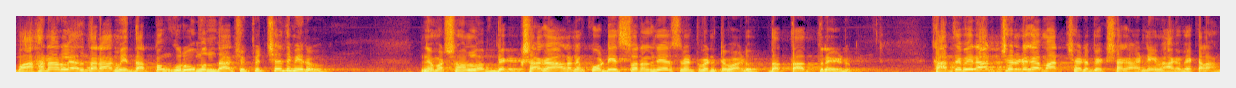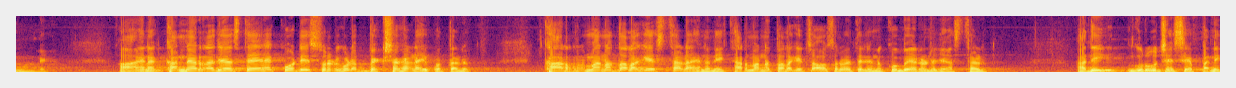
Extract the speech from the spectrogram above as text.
వాహనాల్లో వెళ్తారా? మీ దర్పం గురువు ముందా చూపించేది మీరు? నిమర్షంలో భిక్షగాళ్ళని కోటీశ్వరం చేసినటువంటి వాడు దత్తాత్రేయుడు. కార్తవీరార్జునుడిగా మార్చాడు భిక్షగాడిని ఆ వికలాంగుణ్ణి. ఆయన కన్నెర్ర చేస్తే కోటీశ్వరుడు కూడా భిక్షగాడు అయిపోతాడు కర్మను తొలగిస్తాడు ఆయన. నీ కర్మను తొలగించి అవసరమైతే నేను కుబేరుని చేస్తాడు. అది గురువు చేసే పని.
